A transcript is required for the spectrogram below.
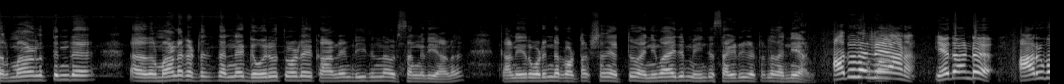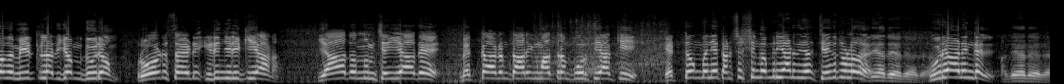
നിർമ്മാണത്തിന്റെ നിർമ്മാണ ഘട്ടത്തിൽ തന്നെ ഗൗരവത്തോടെ കാണേണ്ടിയിരുന്ന ഒരു സംഗതിയാണ്. കാരണം ഈ റോഡിന്റെ പ്രൊട്ടക്ഷൻ ഏറ്റവും അനിവാര്യം ഇതിന്റെ സൈഡ് കെട്ടൽ തന്നെയാണ്. അത് തന്നെയാണ്. ഏതാണ്ട് അറുപത് മീറ്ററിലധികം ദൂരം റോഡ് സൈഡ് ഇടിഞ്ഞിരിക്കുകയാണ്. യാതൊന്നും ചെയ്യാതെ മെക്കാടും ടാറിങ് മാത്രം പൂർത്തിയാക്കി ഏറ്റവും വലിയ കൺസ്ട്രക്ഷൻ കമ്പനിയാണ് ചെയ്തിട്ടുള്ളത്. അതെ അതെ അതെ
